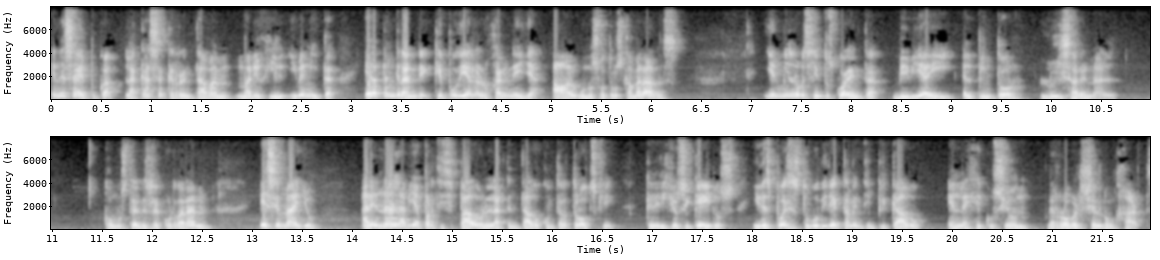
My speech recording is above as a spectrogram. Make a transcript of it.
en esa época la casa que rentaban Mario Gil y Benita era tan grande que podían alojar en ella a algunos otros camaradas y en 1940 vivía ahí el pintor Luis Arenal. Como ustedes recordarán, ese mayo Arenal había participado en el atentado contra Trotsky, que dirigió Siqueiros, y después estuvo directamente implicado en la ejecución de Robert Sheldon Hart.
